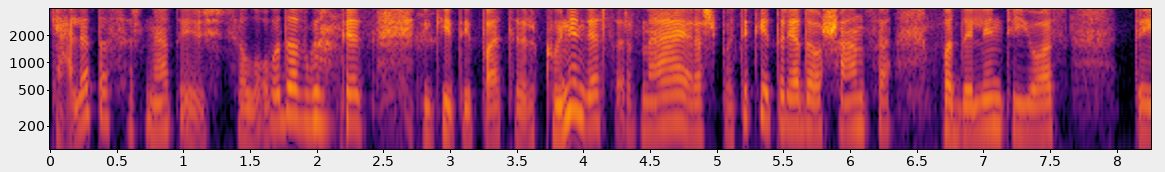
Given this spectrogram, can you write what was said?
keletas, ar ne, tai iš selovados grupės, lygiai taip pat ir kunigas, ar ne, ir aš pati, kai turėdavau šansą padalinti juos, Tai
